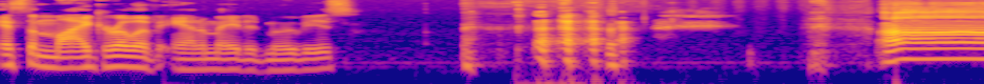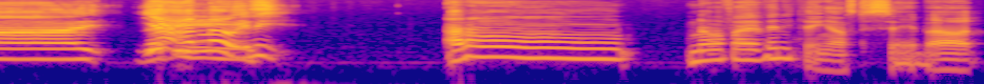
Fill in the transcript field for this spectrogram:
it's the My Girl of animated movies. Uh, yeah, I don't know. Any. I don't know if I have anything else to say about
